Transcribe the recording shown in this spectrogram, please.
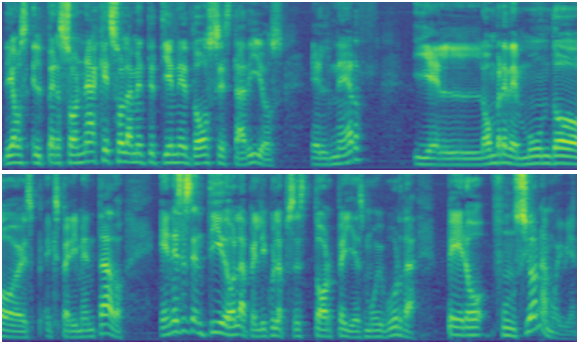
digamos, el personaje solamente tiene dos estadios, el nerd y el hombre de mundo experimentado. En ese sentido, la película pues, es torpe y es muy burda, pero funciona muy bien.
